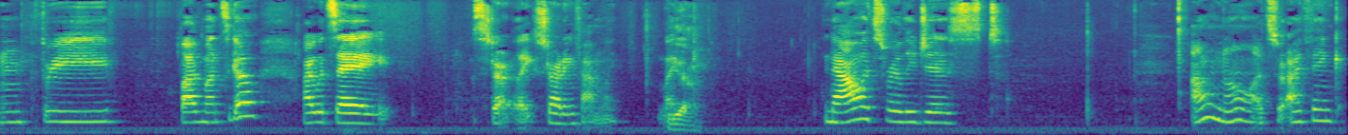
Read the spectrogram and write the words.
Mm, three, five months ago, I would say start like starting family. Like yeah. Now it's really just I don't know. It's I think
